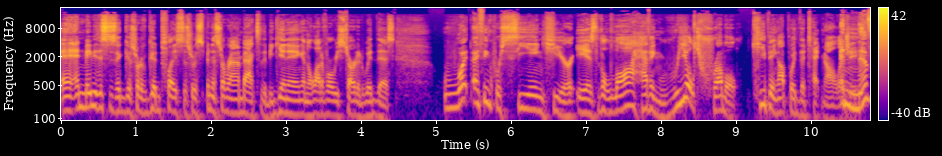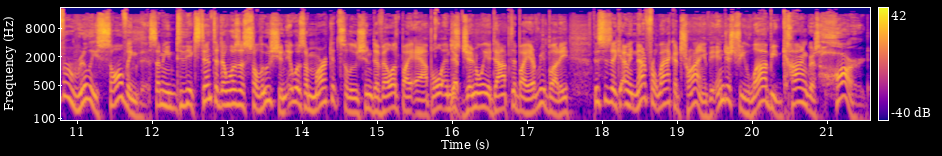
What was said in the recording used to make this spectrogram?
and, and maybe this is a good, sort of good place to sort of spin us around back to the beginning and a lot of where we started with this. What I think we're seeing here is the law having real trouble keeping up with the technology. and never really solving this. I mean, to the extent that there was a solution, it was a market solution developed by Apple and just generally adopted by everybody. This is, a, I mean, not for lack of trying. The industry lobbied Congress hard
